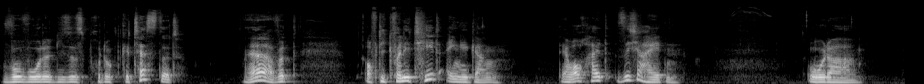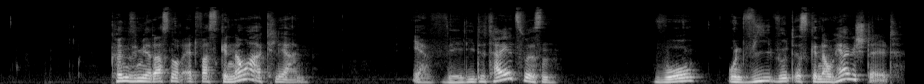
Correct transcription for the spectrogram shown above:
wo wurde dieses Produkt getestet? Ja, da wird auf die Qualität eingegangen. Der braucht halt Sicherheiten. Oder können Sie mir das noch etwas genauer erklären? Er will die Details wissen wo und wie wird es genau hergestellt?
